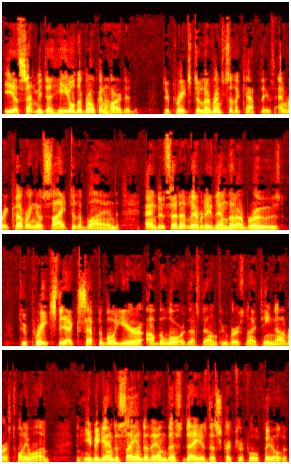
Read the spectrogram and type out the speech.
He hath sent me to heal the brokenhearted, to preach deliverance to the captives, and recovering of sight to the blind, and to set at liberty them that are bruised, to preach the acceptable year of the Lord. That's down through verse 19, now verse 21. And he began to say unto them, This day is this scripture fulfilled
